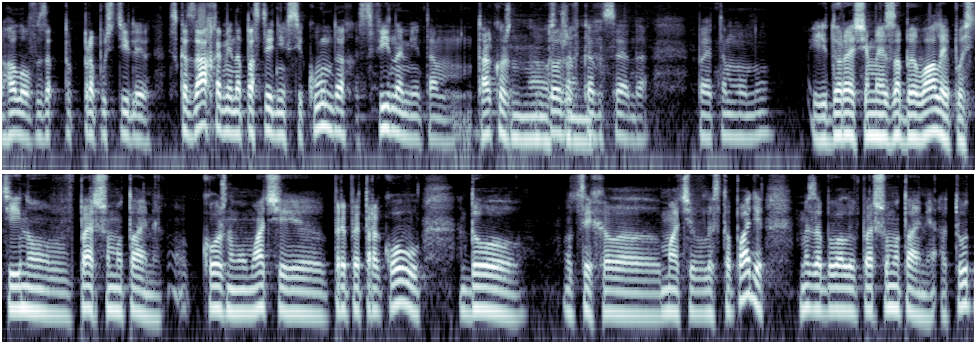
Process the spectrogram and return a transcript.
голов за- пропустили с казахами на последних секундах, с финами там Також на тоже в конце, да. Поэтому, ну, І, до речі, ми забивали постійно в першому таймі. Кожному матчі при Петракову до оцих е, матчів в листопаді ми забивали в першому таймі. А тут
